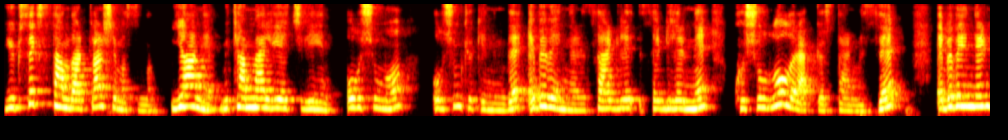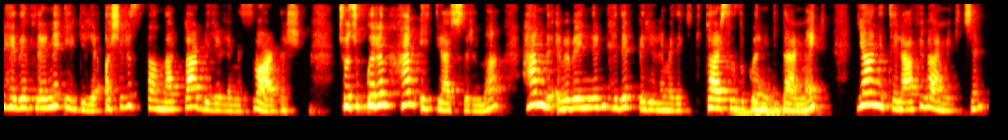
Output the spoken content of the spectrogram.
yüksek standartlar şemasının yani mükemmelliyetçiliğin oluşumu oluşum kökeninde ebeveynlerin sergile, sevgilerini koşullu olarak göstermesi, ebeveynlerin hedeflerine ilgili aşırı standartlar belirlemesi vardır. Çocukların hem ihtiyaçlarını hem de ebeveynlerin hedef belirlemedeki tutarsızlıklarını gidermek, yani telafi vermek için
